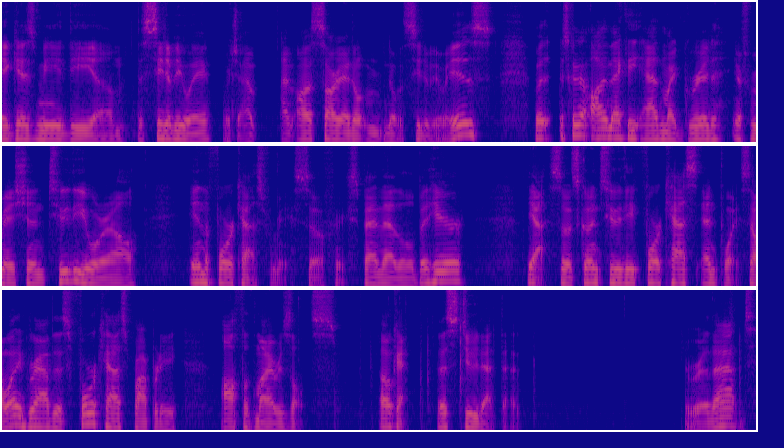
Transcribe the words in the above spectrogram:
it gives me the um, the CWA, which I'm I'm, sorry, I don't know what CWA is, but it's going to automatically add my grid information to the URL in the forecast for me. So if we expand that a little bit here, yeah, so it's going to the forecast endpoint. So I want to grab this forecast property off of my results. Okay, let's do that then. Get rid of that.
